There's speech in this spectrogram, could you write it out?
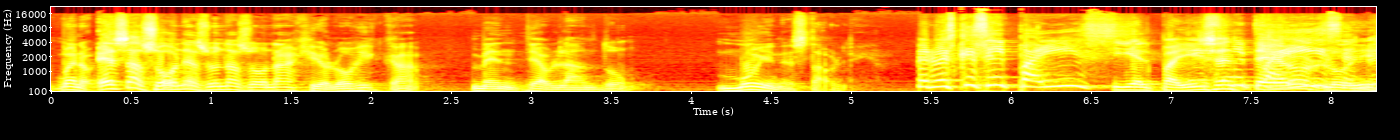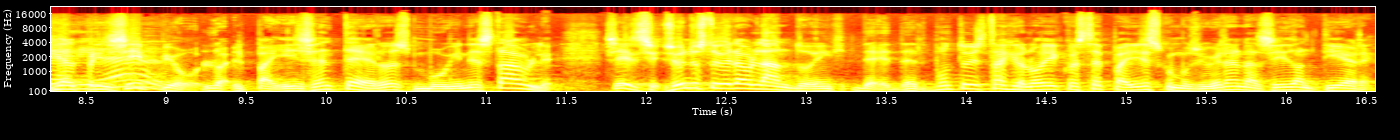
bueno, esa zona es una zona geológicamente hablando muy inestable. Pero es que es el país. Y el país entero, lo dije al principio, el país entero es muy inestable. Sí, si, uno estuviera hablando desde el punto de vista geológico, este país es como si hubiera nacido antier,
